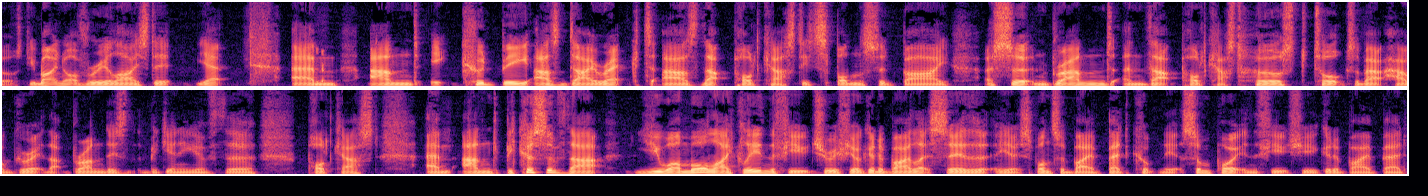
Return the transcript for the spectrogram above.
host. You might not have realized it yet. Um, and it could be as direct as that podcast is sponsored by a certain brand, and that podcast host talks about how great that brand is at the beginning of the podcast. Um, and because of that, you are more likely in the future, if you're going to buy, let's say that you know, sponsored by a bed company at some point in the future, you're going to buy a bed,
